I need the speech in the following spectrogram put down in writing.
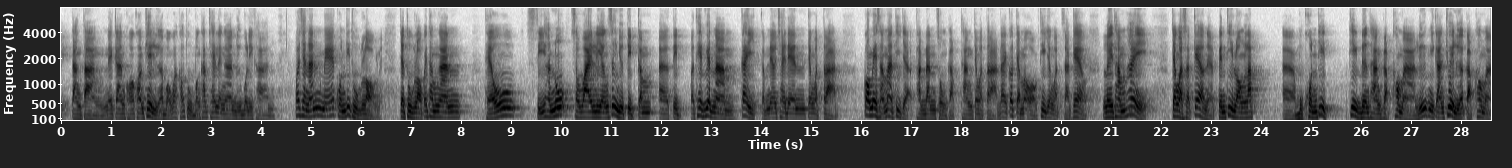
จต่างๆ ในการขอความช่วยเหลือบอกว่าเขาถูกบังคับใช้แรงงานหรือบริการ เพราะฉะนั้นแม้คนที่ถูกหลอกเนี่ย จะถูกหลอกไปทำงานแถวศรีหนุสวายเลียง ซึ่งอยู่ติดกับติดประเทศเวียดนาม ใกล้กับแนวชายแดนจังหวัดตราด ก็ไม่สามารถที่จะผลักดันส่งกลับทางจังหวัดตราดได้ก็จะมาออกที่จังหวัดสระแก้ว เลยทำให้จังหวัดสระแก้วเนี่ยเป็นที่รองรับบุคคลที่ที่เดินทางกลับเข้ามา หรือมีการช่วยเหลือกลับเข้ามา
